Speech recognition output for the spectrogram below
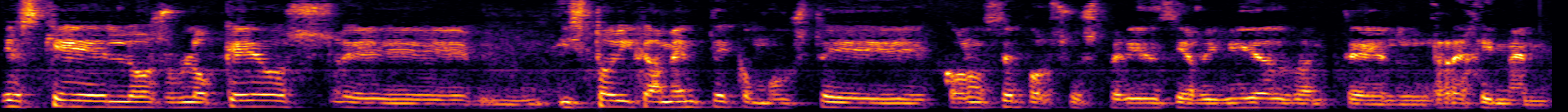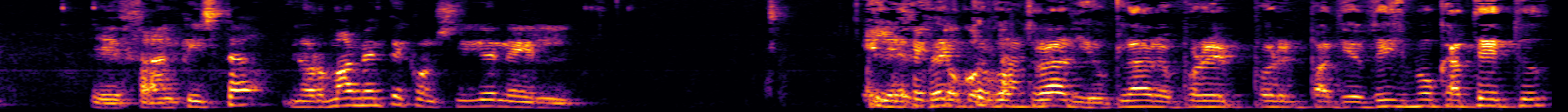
es que los bloqueos eh, históricamente, como usted conoce por su experiencia vivida durante el régimen eh, franquista, normalmente consiguen el el, efecto, contrario. claro, por el, por el patriotismo cateto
